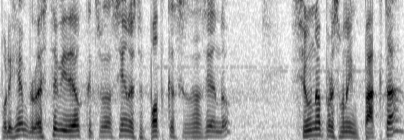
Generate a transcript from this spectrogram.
Por ejemplo, este video que estás haciendo, este podcast que estás haciendo, si una persona impacta,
